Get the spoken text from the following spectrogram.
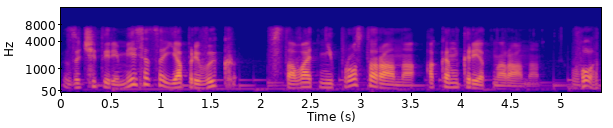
за 4 месяца я привык вставать не просто рано, а конкретно рано. Вот.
